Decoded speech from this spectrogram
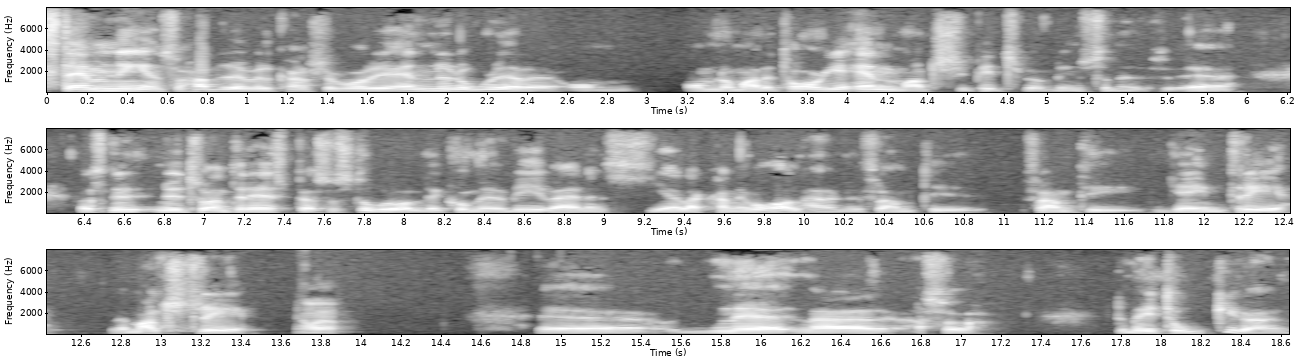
stämningen så hade det väl kanske varit ännu roligare om, om de hade tagit en match i Pittsburgh åtminstone. Eh, fast nu, nu tror jag inte det spelar så stor roll. Det kommer att bli världens jävla karneval här nu fram till, fram till game 3. Eller match 3. Ja, ja. Eh, när, när, alltså, de är ju tokiga.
